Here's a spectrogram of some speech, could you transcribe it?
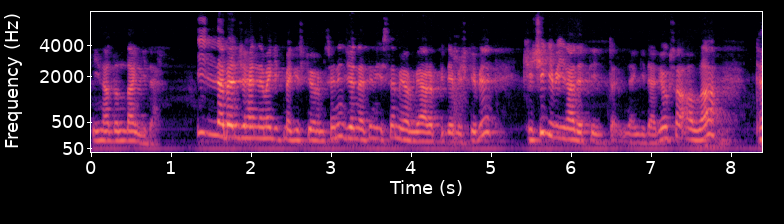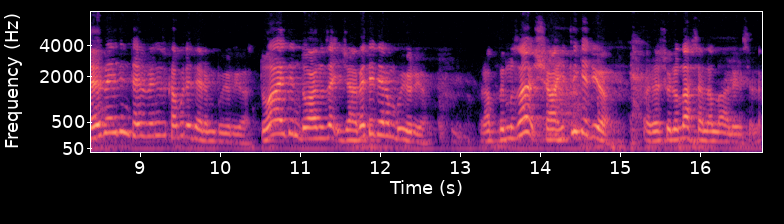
İnadından gider. İlla ben cehenneme gitmek istiyorum, senin cennetini istemiyorum ya Rabbi demiş gibi, kişi gibi inat ettiğinden gider. Yoksa Allah, tevbe edin, tevbenizi kabul ederim buyuruyor. Dua edin, duanıza icabet ederim buyuruyor. Rabbimize şahitlik ediyor Resulullah sallallahu aleyhi ve sellem.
